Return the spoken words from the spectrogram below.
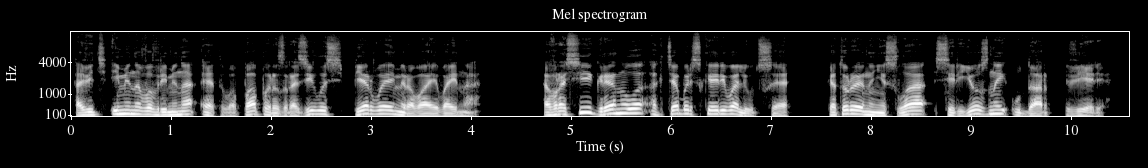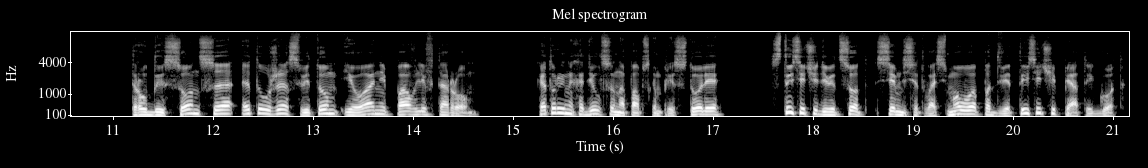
А ведь именно во времена этого папы разразилась Первая мировая война. А в России грянула Октябрьская революция, которая нанесла серьезный удар вере. Труды Солнца – это уже о святом Иоанне Павле II, который находился на папском престоле с 1978 по 2005 год.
